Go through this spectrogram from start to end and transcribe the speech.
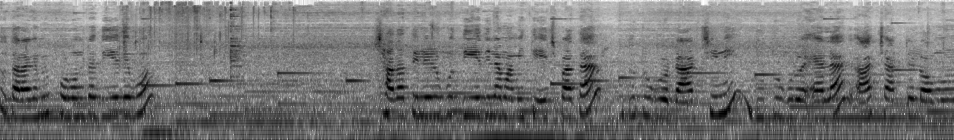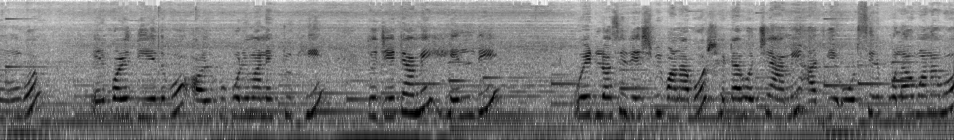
তো তার আগে আমি ফোড়নটা দিয়ে দেব। সাদা তেলের উপর দিয়ে দিলাম আমি তেজপাতা, দু টুকরো দারচিনি, দু টুকরো এলাচ আর চারটে লবঙ্গ। এরপরে দিয়ে দেবো অল্প পরিমাণ একটু ঘি। তো যেটা আমি হেলদি ওয়েট লসের রেসিপি বানাবো, সেটা হচ্ছে আমি আজকে ওটসের পোলাও বানাবো।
